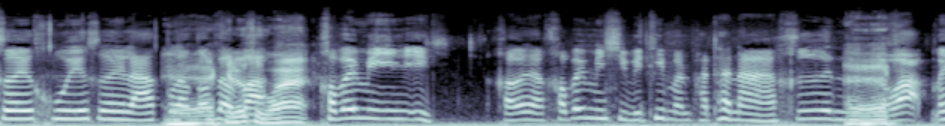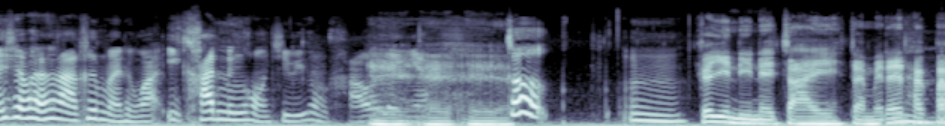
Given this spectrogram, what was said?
เคยคุยเคยรักเอแล้วอก็แบแค่บรู้สึกว่าว่าเขาไปมีอีกเขาเขาไปมีชีวิตที่มันพัฒนาขึ้นเออแต่ว่า ไม่ใช่พัฒนาขึ้นหมายถึงว่า อีกขั้นหนึ่งของชีวิตของเขาอะไรเงี้ยเออเออเออก็อืม ก็ยินดีในใจแต่ไม่ได้ทักไป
